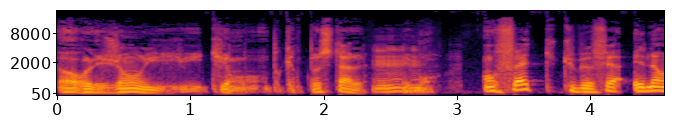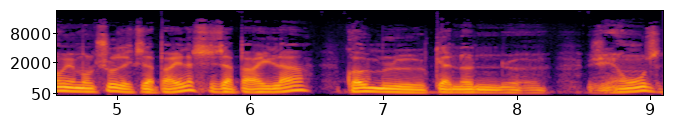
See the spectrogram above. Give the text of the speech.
or les gens ils, tirent en carte postale mais bon en fait, tu peux faire énormément de choses avec ces appareils-là. Ces appareils-là, comme le Canon euh, G11,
